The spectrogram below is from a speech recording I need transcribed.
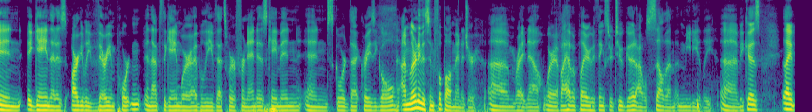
in a game that is arguably very important, and that's the game where I believe that's where Fernandez came in and scored that crazy goal. I'm learning this in Football Manager um, right now, where if I have a player who thinks they're too good, I will sell them immediately uh, because, like,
